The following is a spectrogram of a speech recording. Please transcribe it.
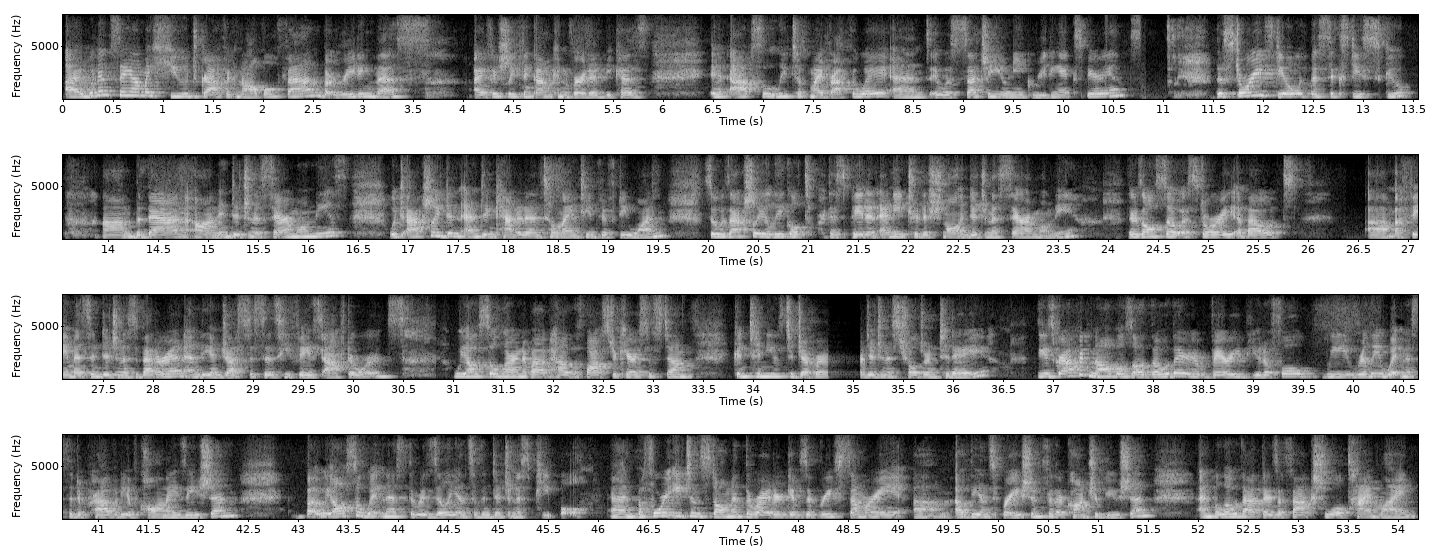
I wouldn't say I'm a huge graphic novel fan, but reading this, I officially think I'm converted because it absolutely took my breath away and it was such a unique reading experience. The stories deal with the 60s scoop, um, the ban on Indigenous ceremonies, which actually didn't end in Canada until 1951. So it was actually illegal to participate in any traditional Indigenous ceremony. There's also a story about um, a famous Indigenous veteran and the injustices he faced afterwards. We also learn about how the foster care system continues to jeopardize Indigenous children today. These graphic novels, although they're very beautiful, we really witness the depravity of colonization, but we also witness the resilience of Indigenous people. And before each installment, the writer gives a brief summary um, of the inspiration for their contribution. And below that, there's a factual timeline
